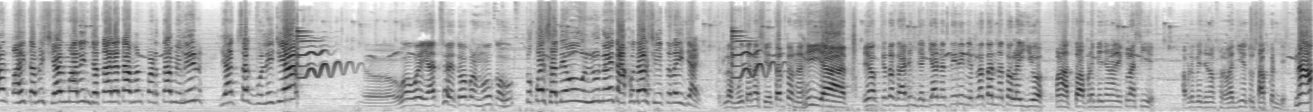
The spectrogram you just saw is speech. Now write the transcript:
અને પછી તમે શેલ મારીને જતા રહેતા મને પડતા મિલીને યાદ ભૂલી ગયા? ઓ ઓ યાદ છે તો પણ હું કહું. તો કોઈ સદેવ ઉલ્લુ નહીં તો આખો દાર છેતરાઈ જાય. એટલે હું તને છેતર તો નહીં યાર. એ વખતે તો ગાડીમાં જગ્યા નથી રહી ને એટલા તને નતો લઈ ગયો. પણ આજ તો આપણે બે જણા એકલા છીએ. આપણે બે જણા ફરવા જઈએ તો સાફ કરી દે. ના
